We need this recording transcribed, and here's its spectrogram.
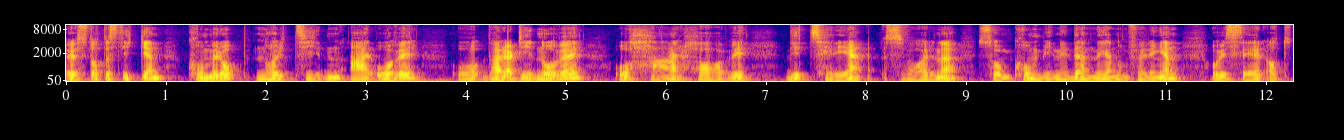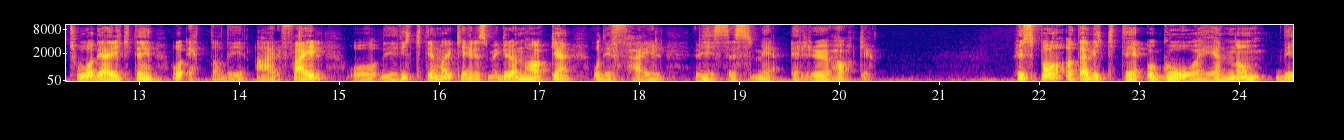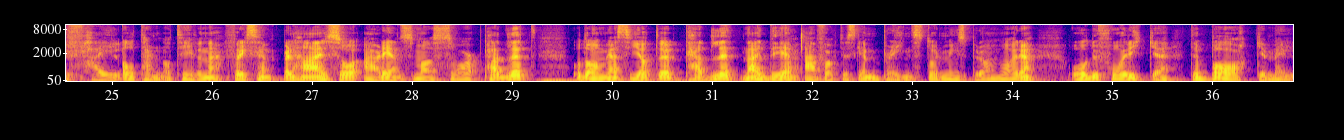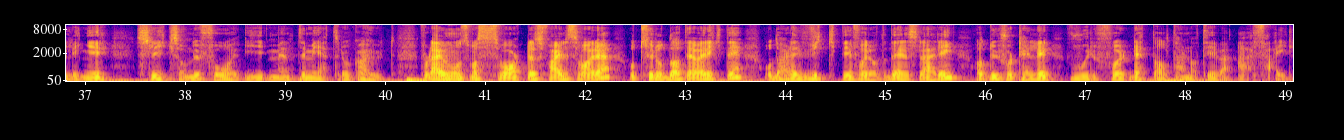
Eh, statistikken kommer opp når tiden er over, og der er tiden over, og her har vi de tre svarene som kom inn i denne gjennomføringen, og vi ser at to av de er riktig, og ett av de er feil, og de riktige markeres med grønn hake, og de feil vises med rød hake. Husk på at det er viktig å gå igjennom de feil alternativene. For eksempel her så er det en som har svart Padlet, og da må jeg si at eh, Padlet, nei det er faktisk en brainstormingsprogramvare, og du får ikke tilbakemeldinger slik som du får i Mentimeter og Kahoot. For det er jo noen som har svart det feil svaret, og trodde at det var riktig, og da er det viktig i forhold til deres læring at du forteller hvorfor dette alternativet er feil.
